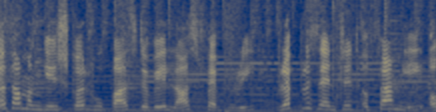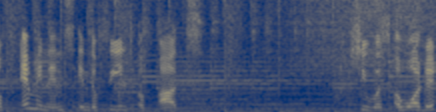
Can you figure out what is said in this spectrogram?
Lata Mangeshkar, who passed away last February, represented a family of eminence in the field of arts. She was awarded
